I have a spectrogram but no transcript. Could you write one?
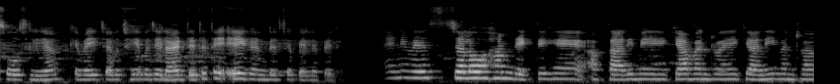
सोच लिया कि भाई चलो छः बजे लाइट देते थे, एक घंटे से पहले पहले। एनीवेज चलो हम देखते हैं अफ्तारी में क्या बन रहा है, क्या नहीं बन रहा,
